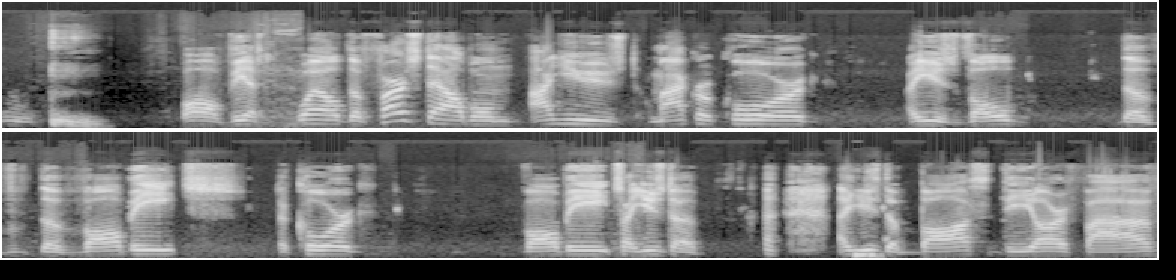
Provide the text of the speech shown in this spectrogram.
all VS well the first album I used micro Korg I used Vol the the Volca beats the Korg Volca beats. I used a I used a Boss DR5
